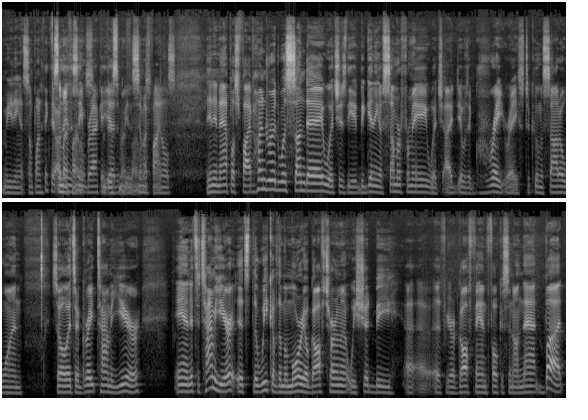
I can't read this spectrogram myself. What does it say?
meeting at some point. I think they are in the same bracket. Yeah, it'd be in the semifinals. semifinals. The Indianapolis 500 was Sunday, which is the beginning of summer for me. Which I it was a great race. Takuma Sato won, so it's a great time of year. And it's a time of year. It's the week of the Memorial Golf Tournament. We should be, uh, if you're a golf fan, focusing on that. But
